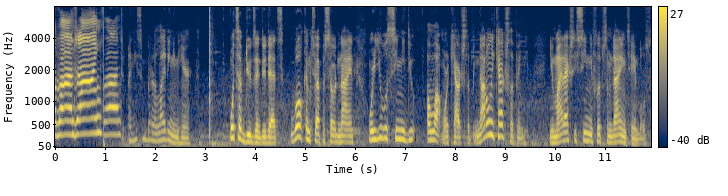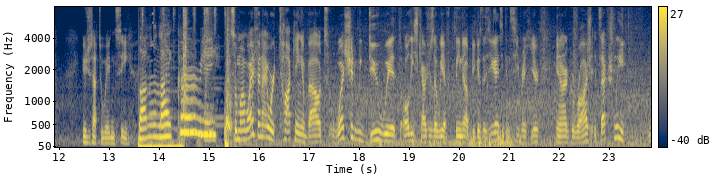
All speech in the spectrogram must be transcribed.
LeBron James. I need some better lighting in here. What's up dudes and dudettes? Welcome to episode 9 where you will see me do a lot more couch flipping. Not only couch flipping, you might actually see me flip some dining tables. You just have to wait and see. Ballin' like Curry. So my wife and I were talking about what should we do with all these couches that we have cleaned up because as you guys can see right here in our garage, it's actually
